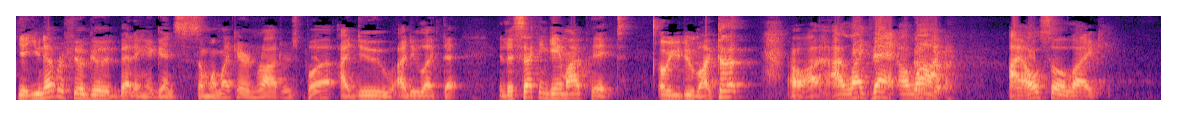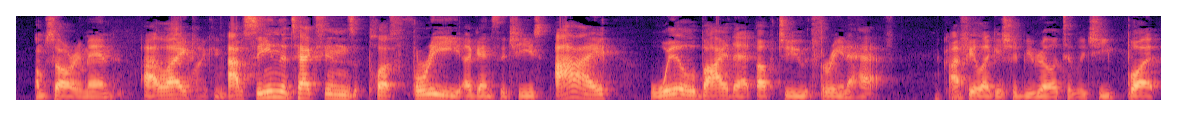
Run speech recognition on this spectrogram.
Yeah, you never feel good betting against someone like Aaron Rodgers, but I do I do like that. The second game I picked, Oh, you do like that? oh, I, I like that a lot. I also like. I'm sorry, man. I like. I've seen the Texans plus three against the Chiefs. I will buy that up to three and a half. I feel like it should be relatively cheap, but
